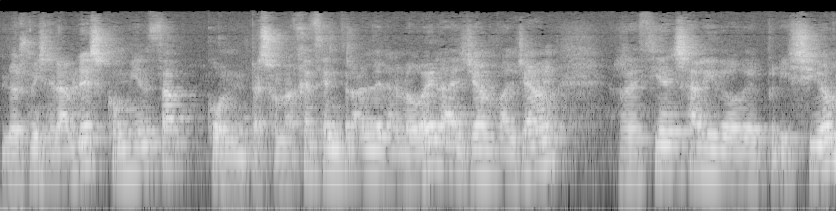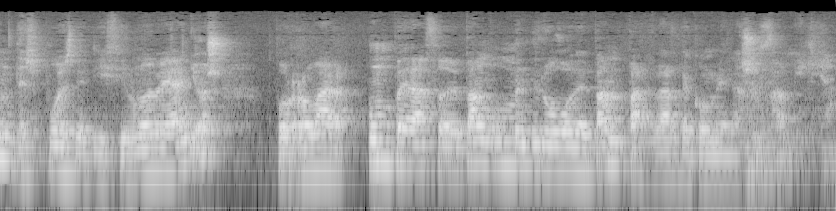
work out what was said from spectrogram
Los Miserables comienza con el personaje central de la novela, Jean Valjean, recién salido de prisión después de 19 años por robar un pedazo de pan, un mendrugo de pan para dar de comer a su familia.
